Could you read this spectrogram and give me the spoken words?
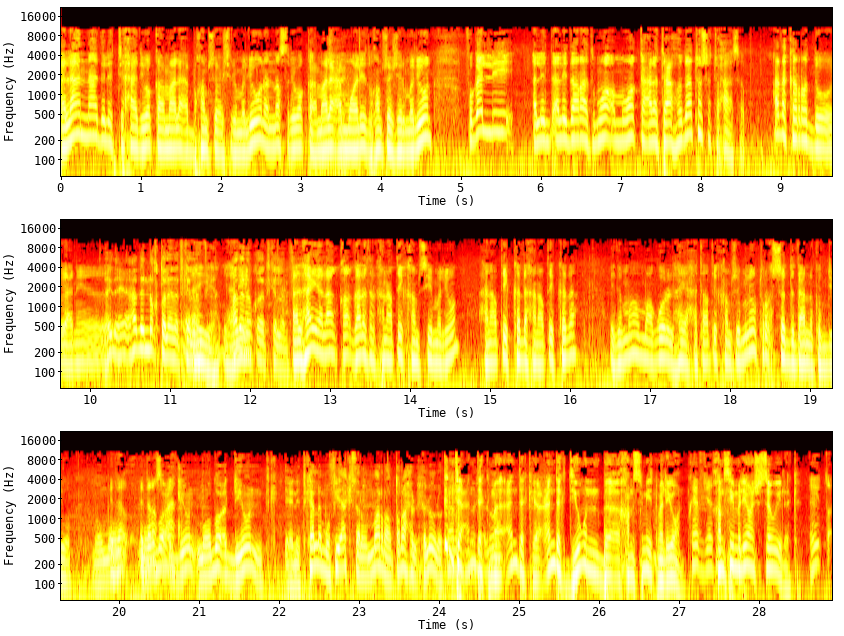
الآن نادي الاتحاد يوقع مع لاعب ب 25 مليون النصر يوقع مع لاعب مواليد ب 25 مليون. فقال لي ال- الإدارات مو- موقع على تعهدات وستحاسب هذا كان رده يعني هذه النقطة اللي أنا أتكلم فيها. يعني هذه النقطة اللي أتكلم فيها. الهيئة الآن ق- قالت لك حنعطيك 50 مليون. حنعطيك كذا حنعطيك كذا. إذا ما هو معقول الهيئة حتعطيك 50 مليون تروح تسدد عنك الديون. مو- اذا إذا موضوع الديون موضوع الديون يعني تكلموا فيه أكثر من مرة وطرحوا الحلول أنت عندك ما عندك عندك ديون ب 500 مليون. كيف جت؟ 50 مليون إيش تسوي لك؟ ط-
